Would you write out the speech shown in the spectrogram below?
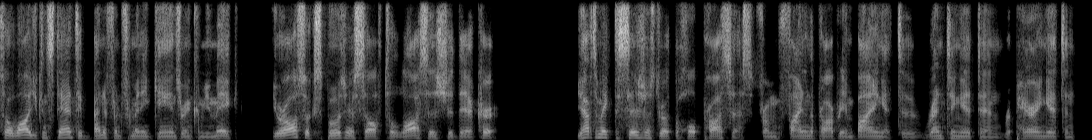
So while you can stand to benefit from any gains or income you make, you're also exposing yourself to losses should they occur. You have to make decisions throughout the whole process from finding the property and buying it to renting it and repairing it and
